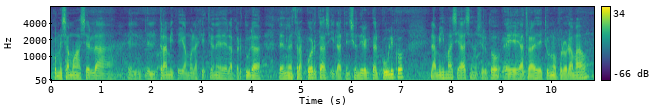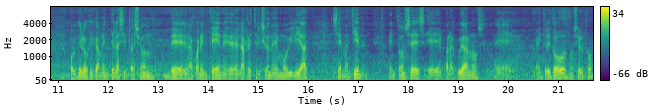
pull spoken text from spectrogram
comenzamos a hacer la, el, trámite, digamos, las gestiones de la apertura de nuestras puertas y la atención directa al público. La misma se hace, ¿no es cierto?, a través de turnos programados porque lógicamente la situación de la cuarentena y de las restricciones de movilidad se mantienen. Entonces, eh, para cuidarnos eh, entre todos, ¿no es cierto?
